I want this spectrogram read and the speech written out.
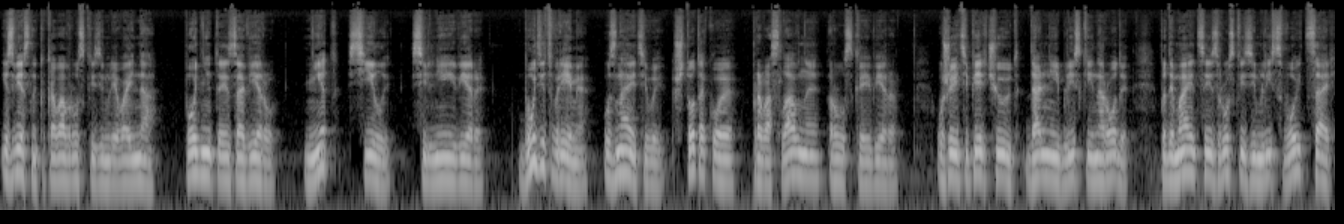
Известно, какова в русской земле война, поднятая за веру. Нет силы сильнее веры. Будет время, узнаете вы, что такое православная русская вера уже и теперь чуют дальние и близкие народы, поднимается из русской земли свой царь,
